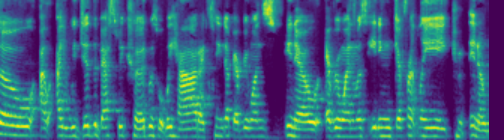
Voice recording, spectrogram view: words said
So I, I, we did the best we could with what we had. I cleaned up everyone's, you know, everyone was eating differently, you know,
